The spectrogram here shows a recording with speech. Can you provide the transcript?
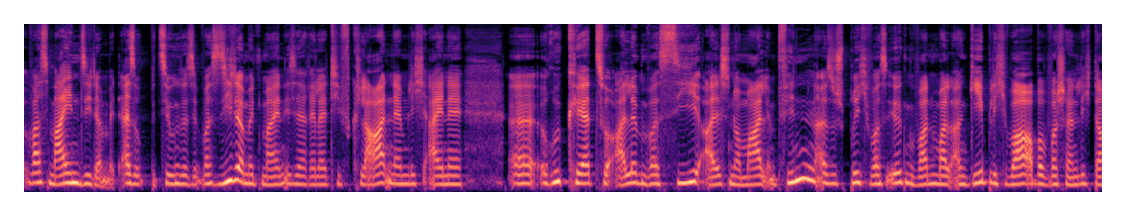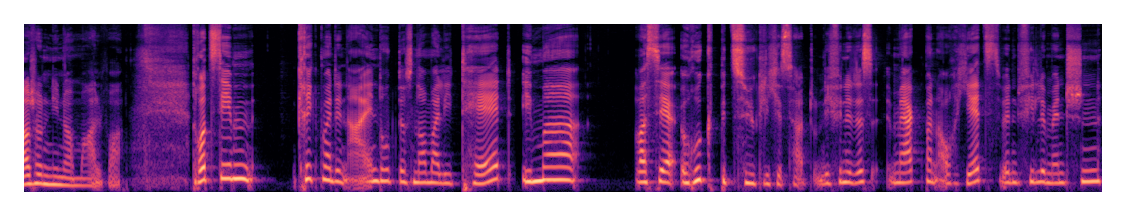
was meinen Sie damit? Also beziehungsweise was Sie damit meinen, ist ja relativ klar, nämlich eine äh, Rückkehr zu allem, was Sie als normal empfinden. Also sprich, was irgendwann mal angeblich war, aber wahrscheinlich da schon nie normal war. Trotzdem kriegt man den Eindruck, dass Normalität immer was sehr Rückbezügliches hat. Und ich finde, das merkt man auch jetzt, wenn viele Menschen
